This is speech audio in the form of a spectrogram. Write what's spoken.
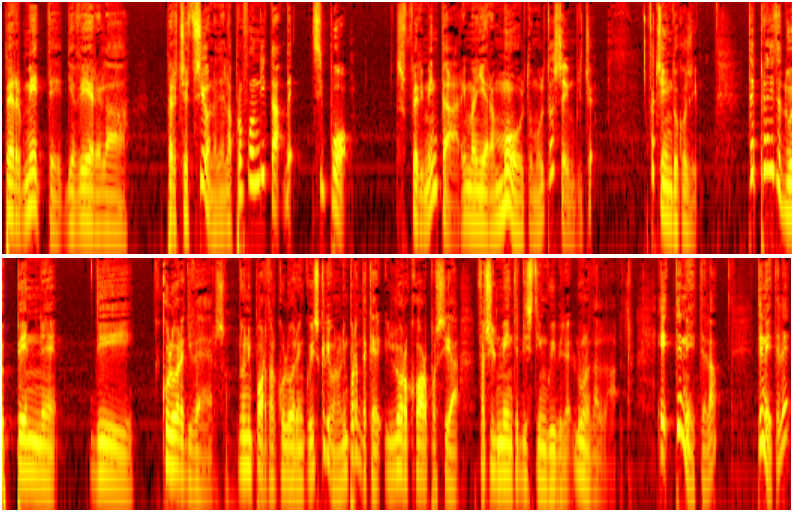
permette di avere la percezione della profondità? Beh, si può sperimentare in maniera molto molto semplice facendo così. Te prendete due penne di colore diverso, non importa il colore in cui scrivono, l'importante è che il loro corpo sia facilmente distinguibile l'uno dall'altro e tenetela, tenetele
